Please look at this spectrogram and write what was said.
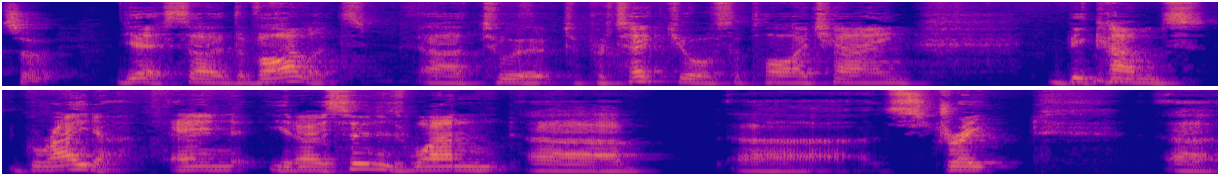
So yeah, so the violence uh, to to protect your supply chain becomes greater, and you know as soon as one uh, uh, street. Uh,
